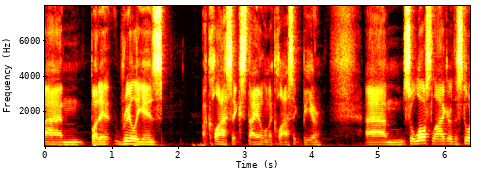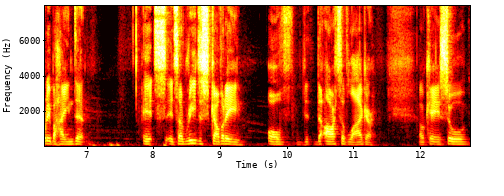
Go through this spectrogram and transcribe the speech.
Um, but it really is a classic style and a classic beer. Um, so Lost Lager, the story behind it, it's it's a rediscovery of the, the art of lager. Okay, so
